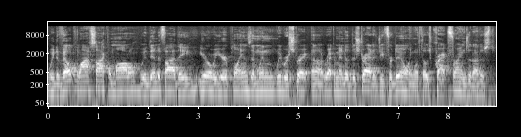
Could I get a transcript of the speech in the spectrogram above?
we developed a life cycle model, we identified the year-over-year plans, and when we restrict, uh, recommended the strategy for dealing with those cracked frames that I just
